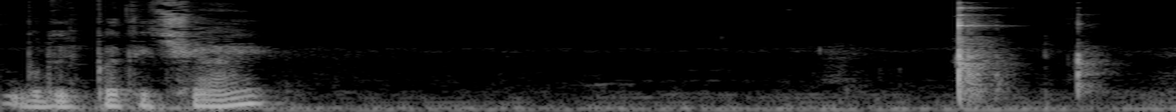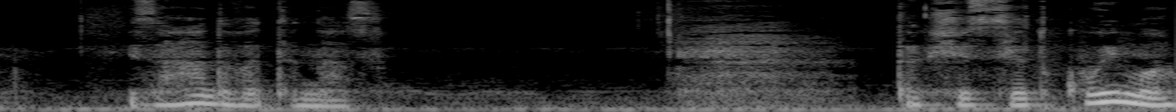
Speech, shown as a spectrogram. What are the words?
будуть пити чай і згадувати нас. Так що святкуємо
